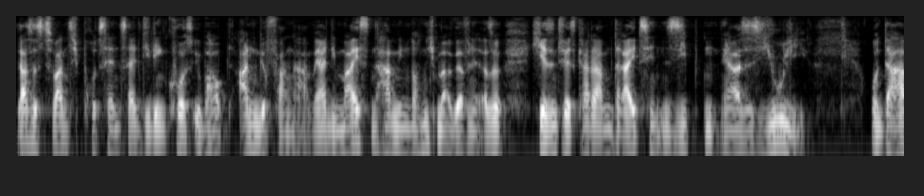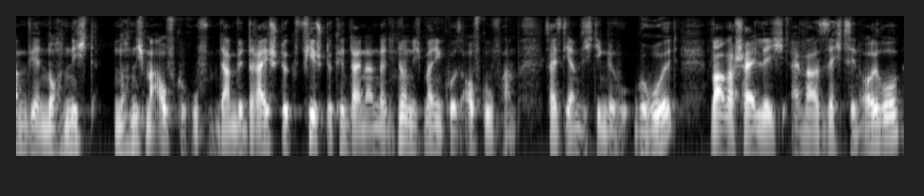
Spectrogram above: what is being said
lass es 20% sein, die den Kurs überhaupt angefangen haben. Ja. Die meisten haben ihn noch nicht mal geöffnet. Also hier sind wir jetzt gerade am 13.07., ja, es ist Juli. Und da haben wir noch nicht, noch nicht mal aufgerufen. Da haben wir drei Stück, vier Stück hintereinander, die noch nicht mal den Kurs aufgerufen haben. Das heißt, die haben sich den geholt, war wahrscheinlich einfach 16 Euro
